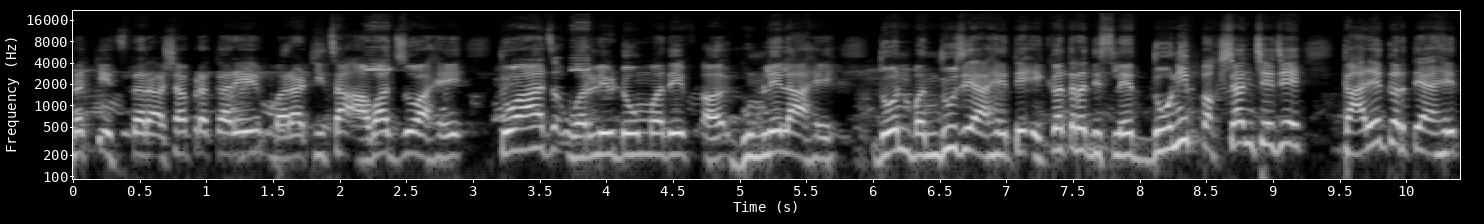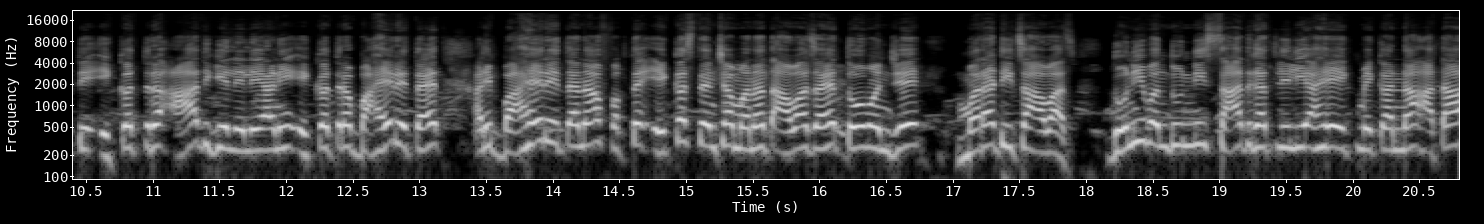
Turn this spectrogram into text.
नक्कीच. तर अशा प्रकारे मराठीचा आवाज जो आहे तो आज वर्ली डोममध्ये घुमलेला आहे. दोन बंधू जे आहे ते एकत्र दिसले. दोन्ही पक्षांचे जे कार्यकर्ते आहेत ते एकत्र आत गेलेले आणि एकत्र बाहेर येत आहेत. आणि बाहेर येताना फक्त एकच त्यांच्या मनात आवाज आहे तो म्हणजे मराठीचा आवाज. दोन्ही बंधूंनी साथ घातलेली आहे एकमेकांना. आता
